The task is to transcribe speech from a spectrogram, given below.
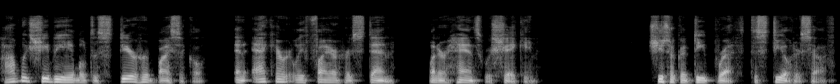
How would she be able to steer her bicycle and accurately fire her Sten when her hands were shaking? She took a deep breath to steel herself,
